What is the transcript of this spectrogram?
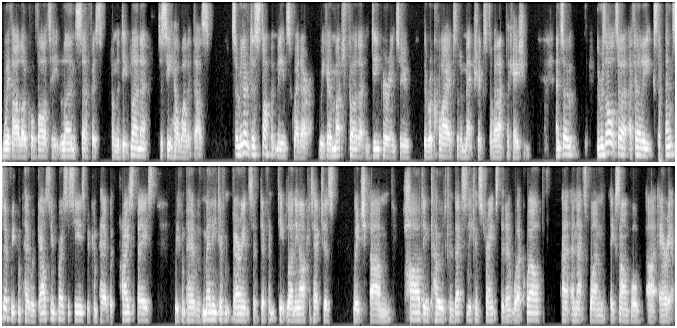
with our local Volatile learned surface from the deep learner to see how well it does. So we don't just stop at mean squared error. We go much further and deeper into the required sort of metrics for that application. And so the results are, are fairly extensive. We compare with Gaussian processes, we compare with price-based, we compare with many different variants of different deep learning architectures, which um, hard encode convexity constraints that don't work well. Uh, and that's one example uh, area.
